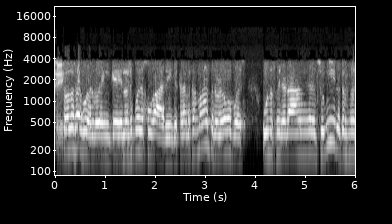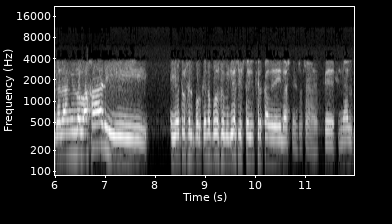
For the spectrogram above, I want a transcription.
Sí. Todos de acuerdo en que no se puede jugar y en que está la cosa mal, pero luego pues unos mirarán el subir, otros mirarán el no bajar y, y otros el por qué no puedo subir yo si estoy cerca del ascenso. O sea, que al final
